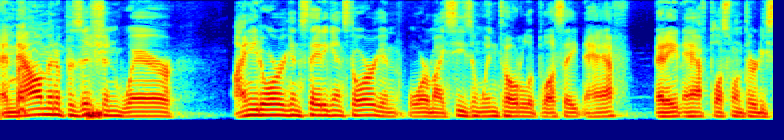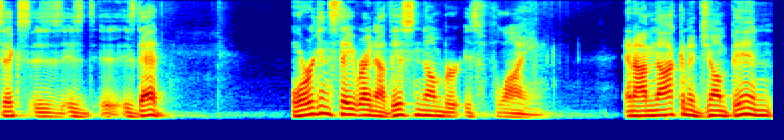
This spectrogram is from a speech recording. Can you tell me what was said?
And now I'm in a position where I need Oregon State against Oregon, or my season win total at plus eight and a half, at eight and a half plus 136 is is is dead. Oregon State right now, this number is flying. And I'm not going to jump in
